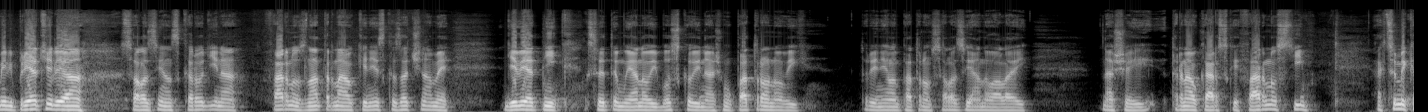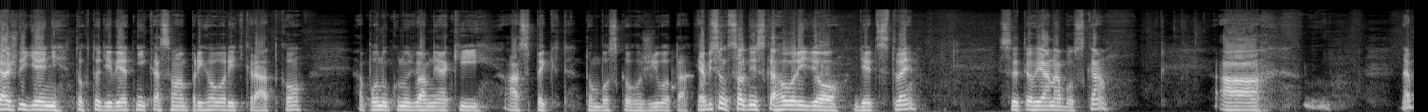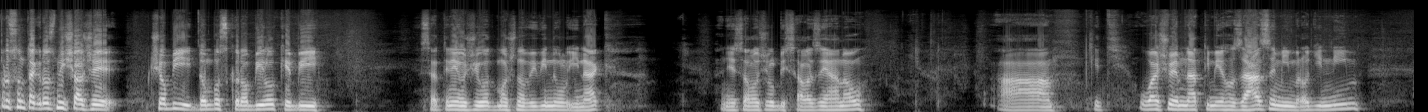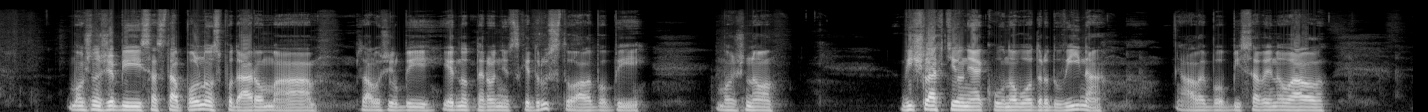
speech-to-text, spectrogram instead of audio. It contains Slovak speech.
Milí priatelia, Salesianská rodina, Farnosť na Trnávke, dneska začíname deviatník k svetému Janovi Boskovi, nášmu patronovi, ktorý je nielen patron Salesianov, ale aj našej trnavkárskej farnosti. A chceme každý deň tohto deviatníka sa vám prihovoriť krátko a ponúknuť vám nejaký aspekt Tomboskovho života. Ja by som chcel dneska hovoriť o detstve svätého Jana Boska. A najprv som tak rozmýšľal, že čo by Dombosko robil, keby sa ten jeho život možno vyvinul inak. Nezaložil by Salesiánov. A keď uvažujem nad tým jeho zázemím rodinným, možno, že by sa stal polnohospodárom a založil by jednotné rodnecké družstvo, alebo by možno vyšľachtil nejakú novú odrodu vína, alebo by sa venoval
